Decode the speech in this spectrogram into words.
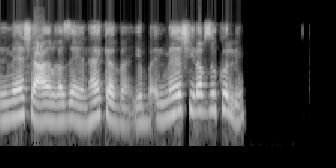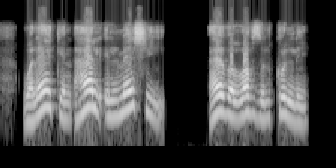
الماشي على الغزال هكذا. يبقى الماشي لفظ كلي. ولكن هل الماشي هذا اللفظ الكلي.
